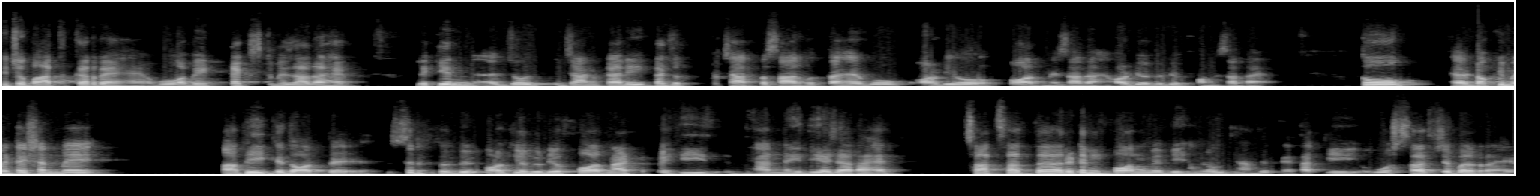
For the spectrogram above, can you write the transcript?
की जो बात कर रहे हैं, वो अभी टेक्स्ट में ज़्यादा है, लेकिन जो जानकारी का जो प्रचार प्रसार होता है, वो ऑडियो फॉर्म में ज़्यादा है ऑडियो वीडियो फॉर्म में ज़्यादा है। तो डॉक्यूमेंटेशन में अभी के दौर पे सिर्फ़ ऑडियो वीडियो फॉर्मेट पे ही ध्यान नहीं दिया जा रहा है। साथ साथ रिटर्न फॉर्म में भी हम लोग ध्यान देते हैं, ताकि वो सर्चेबल रहे।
